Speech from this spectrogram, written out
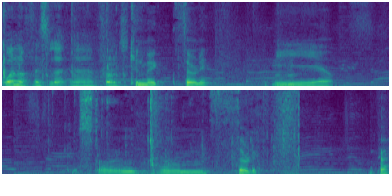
One offense le- uh, front. Can make 30. Yeah. Okay, starting um 30. Okay.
